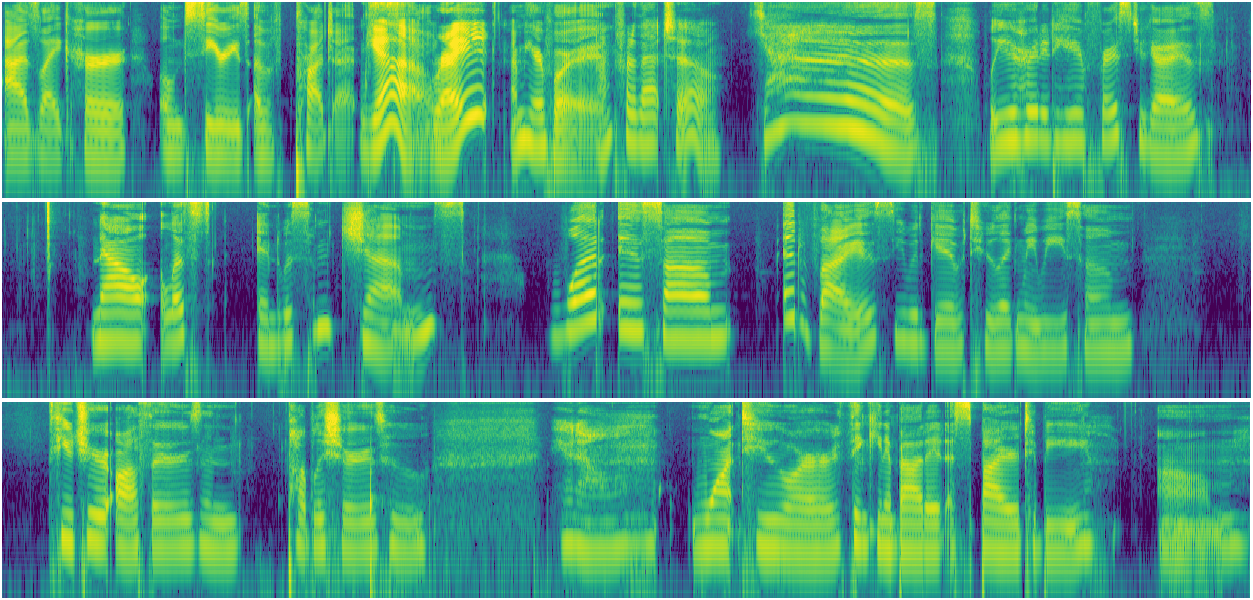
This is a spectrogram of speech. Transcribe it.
as like her own series of projects. Yeah. So Right. I'm here for it. I'm for that too. Yes. Well, you heard it here first, you guys. Now, let's end with some gems. What is some advice you would give to, like, maybe some future authors and publishers who, you know, want to or thinking about it, aspire to be um,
